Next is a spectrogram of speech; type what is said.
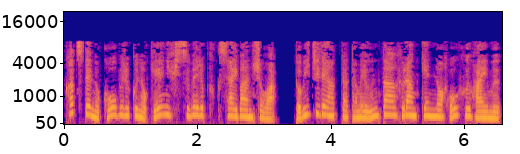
かつてのコーブルクのケーニフィスベルク区裁判所は飛び地であったためウンターフランケンのホーフハイム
